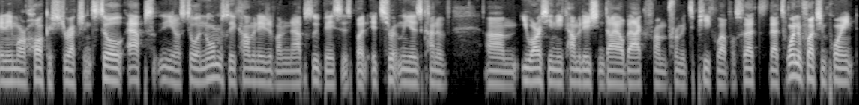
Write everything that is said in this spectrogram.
in a more hawkish direction. Still, abs- you know, still enormously accommodative on an absolute basis, but it certainly is kind of um, you are seeing the accommodation dial back from from its peak level. So that's that's one inflection point.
